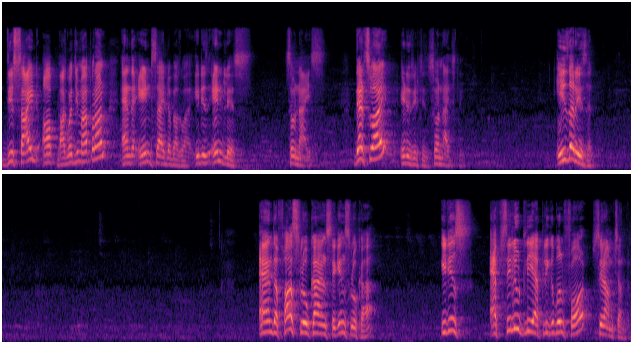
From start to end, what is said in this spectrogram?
this side of Bhagavad Mahapuran and the end side of Bhagavad. It is endless. So nice. That's why it is written so nicely. Is the reason. And the first sloka and second sloka, it is absolutely applicable for Sri Ramchandra.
